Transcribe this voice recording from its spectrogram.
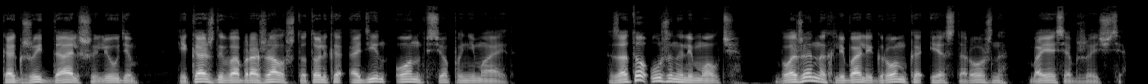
как жить дальше людям, и каждый воображал, что только один он все понимает. Зато ужинали молча. Блаженно хлебали громко и осторожно, боясь обжечься.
